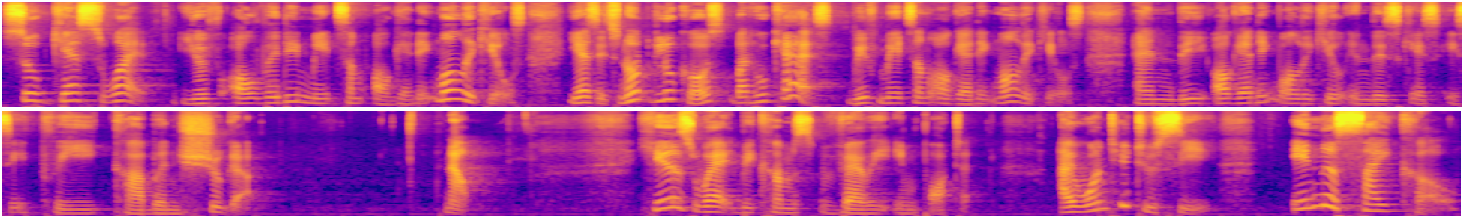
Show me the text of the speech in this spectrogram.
So guess what? You've already made some organic molecules. Yes, it's not glucose, but who cares? We've made some organic molecules. And the organic molecule in this case is a 3-carbon sugar. Now, here's where it becomes very important. I want you to see, in a cycle,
